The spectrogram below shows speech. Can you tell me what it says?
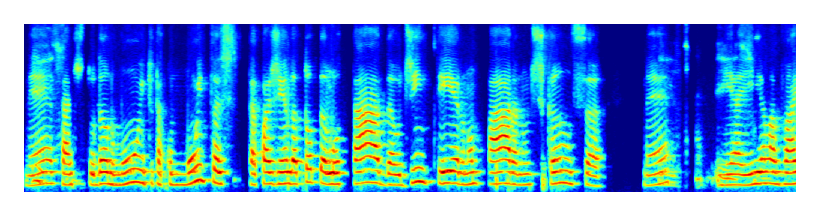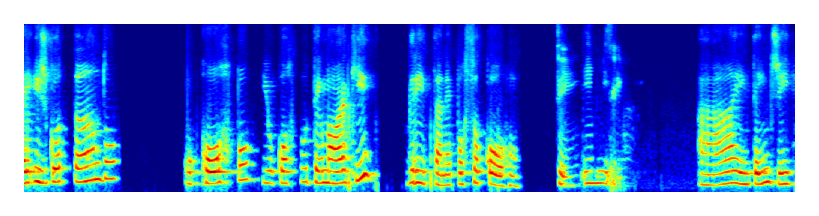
né? Está estudando muito, está com muitas, está com a agenda toda lotada o dia inteiro, não para, não descansa, né? Isso, isso. E aí ela vai esgotando o corpo e o corpo tem uma hora que grita, né? Por socorro. Sim. E... sim. Ah, entendi.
